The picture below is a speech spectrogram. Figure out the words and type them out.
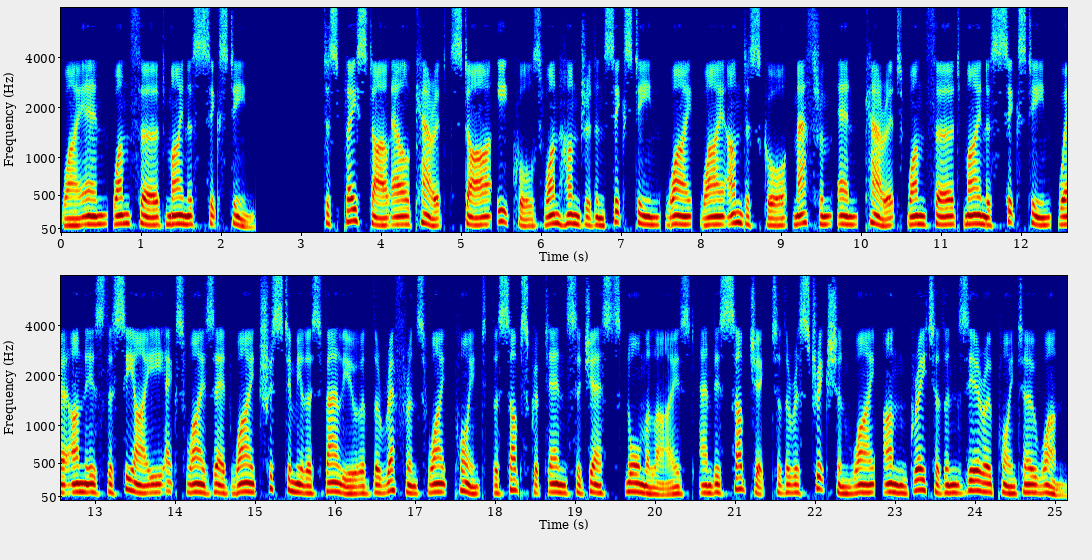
yn one third minus 16 display style L caret star equals 116 y y underscore mathrm n caret one third minus 16, where un is the CIE XYZY tristimulus value of the reference white point. The subscript n suggests normalized and is subject to the restriction y un greater than 0.01.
